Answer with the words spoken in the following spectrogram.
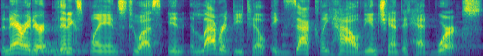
The narrator then explains to us in elaborate detail exactly how the enchanted head works.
